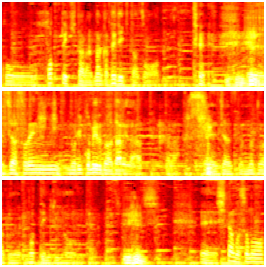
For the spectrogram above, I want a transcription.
こう、掘ってきたらなんか出てきたぞって、えーじゃあそれに乗り込めるのは誰だって言ったら、えーじゃあなんとなく乗ってみるよみたいな話になるし、えーしかもその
